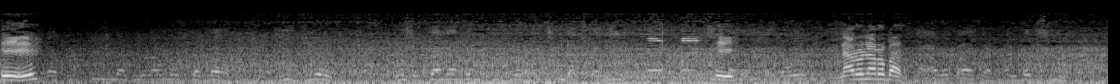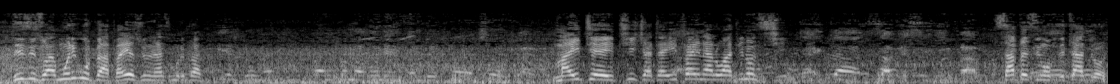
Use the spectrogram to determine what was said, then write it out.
Ehe eh. naro naro basa this is why muri kupi apa iye zvino nhasi muri papa. Maitei chii chataifinal what inonzi chii surfacing of the third road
